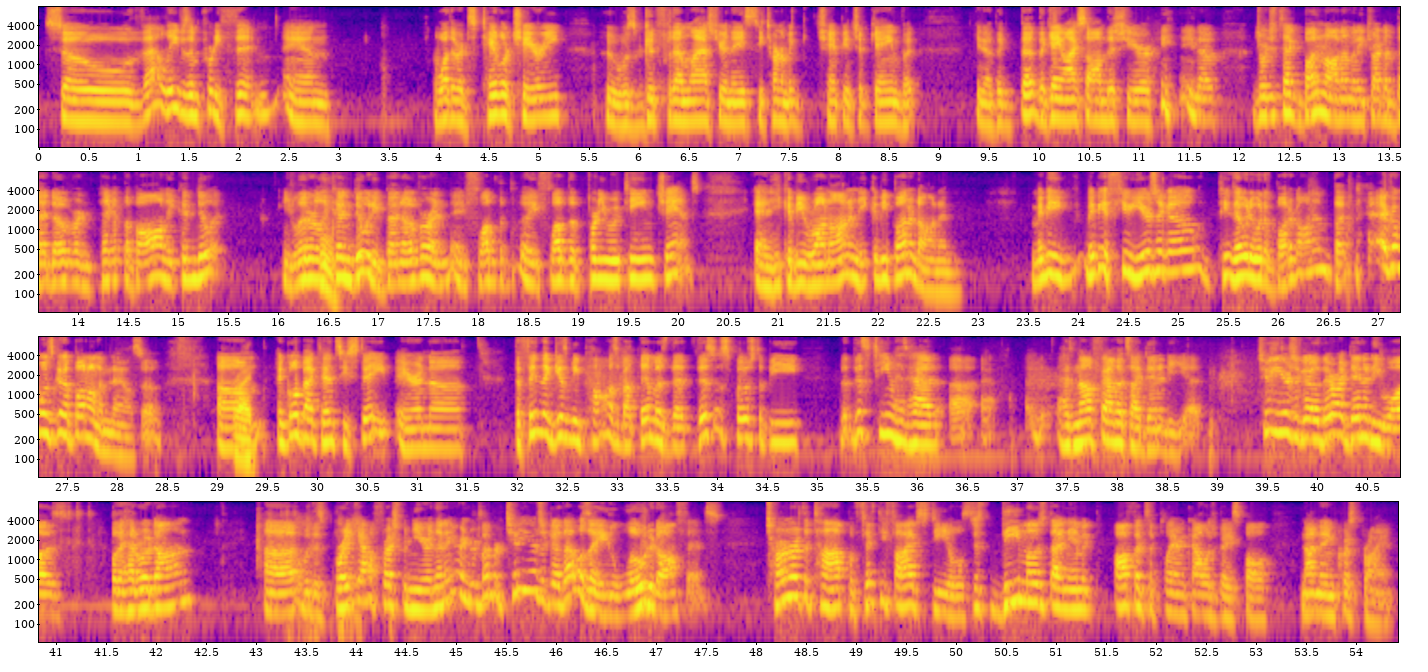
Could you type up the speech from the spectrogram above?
So that leaves them pretty thin. And whether it's Taylore Cherry, who was good for them last year in the ACC tournament championship game, but you know the the, the game I saw him this year, you know Georgia Tech bunted on him, and he tried to bend over and pick up the ball, and he couldn't do it. He literally hmm. couldn't do it. He bent over and, he flubbed the he flubbed the pretty routine chance, and he could be run on and he could be bunted on. And maybe maybe a few years ago nobody would have bunted on him, but everyone's going to bunt on him now. So, um, right. and going back to NC State, Aaron, uh, the thing that gives me pause about them is that this is supposed to be this team has had uh, has not found its identity yet. Two years ago, their identity was well, they had Rodon uh, with his breakout freshman year, and then Aaron, remember two years ago that was a loaded offense. Turner at the top with 55 steals, just the most dynamic offensive player in college baseball. not named Kris Bryant.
